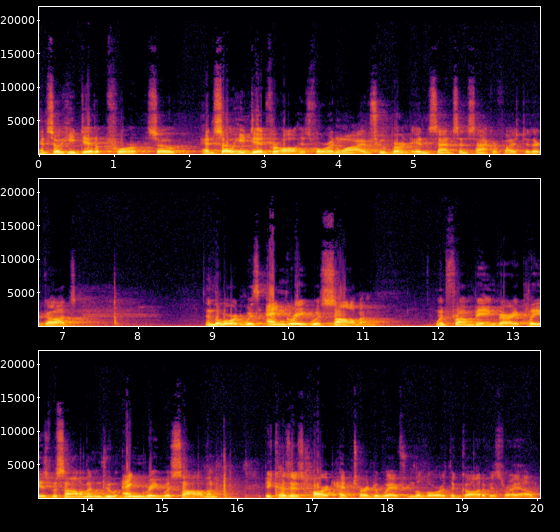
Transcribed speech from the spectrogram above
And so he did for so and so he did for all his foreign wives who burned incense and sacrificed to their gods. And the Lord was angry with Solomon went from being very pleased with Solomon to angry with Solomon because his heart had turned away from the Lord, the God of Israel.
